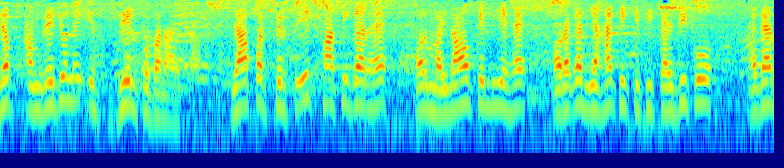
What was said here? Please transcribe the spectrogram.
जब अंग्रेज़ों ने इस जेल को बनाया था। यहाँ पर सिर्फ़ एक फांसी घर है और महिलाओं के लिए है। और अगर यहाँ के किसी कैदी को, अगर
